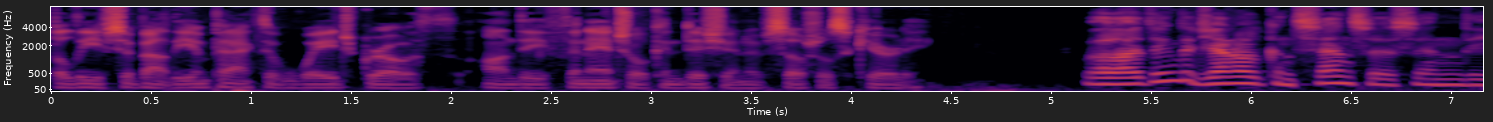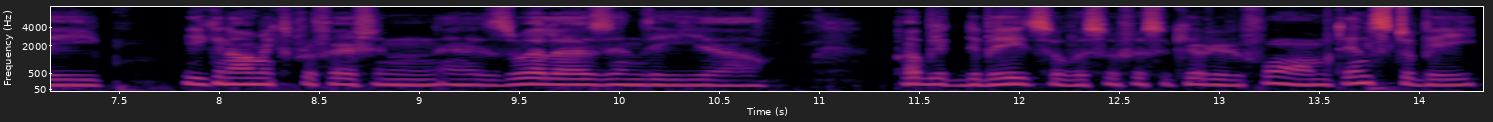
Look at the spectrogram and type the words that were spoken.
beliefs about the impact of wage growth on the financial condition of Social Security? Well, I think the general consensus in the economics profession, as well as in the uh, public debates over Social Security reform, tends to be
